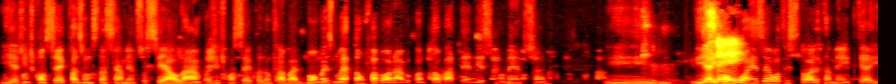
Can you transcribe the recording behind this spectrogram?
e a gente consegue fazer um distanciamento social lá, a gente consegue fazer um trabalho bom, mas não é tão favorável quanto Taubaté nesse momento, sabe? E, e aí Sei. Congonhas é outra história também, porque aí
